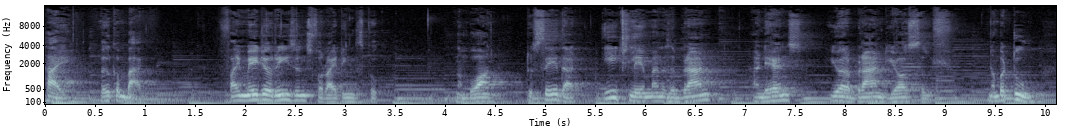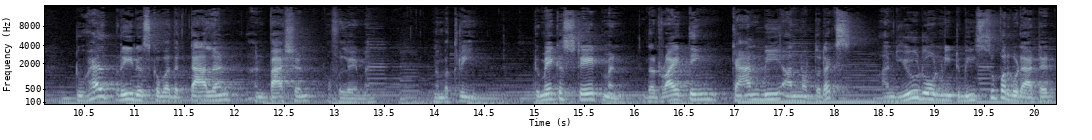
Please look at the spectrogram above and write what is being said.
Hi, welcome back. Five major reasons for writing this book. Number one, to say that each layman is a brand and hence you are a brand yourself. Number two, to help rediscover the talent and passion of a layman. Number three, to make a statement that writing can be unorthodox and you don't need to be super good at it.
